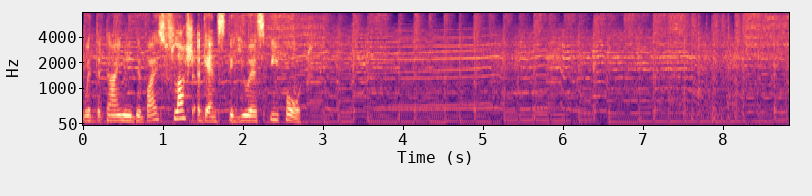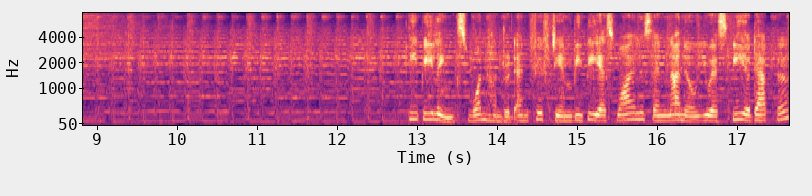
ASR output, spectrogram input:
with the tiny device flush against the USB port. TP-Link's 150 Mbps wireless N nano USB adapter,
